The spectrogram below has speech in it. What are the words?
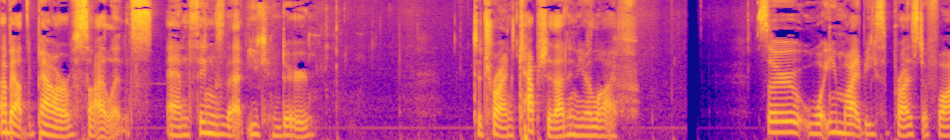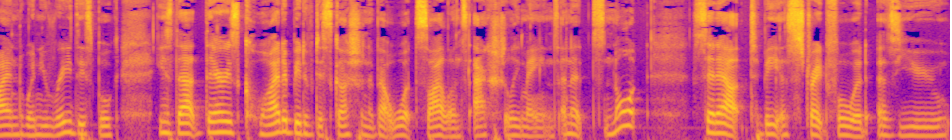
about the power of silence and things that you can do to try and capture that in your life. So, what you might be surprised to find when you read this book is that there is quite a bit of discussion about what silence actually means, and it's not set out to be as straightforward as you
